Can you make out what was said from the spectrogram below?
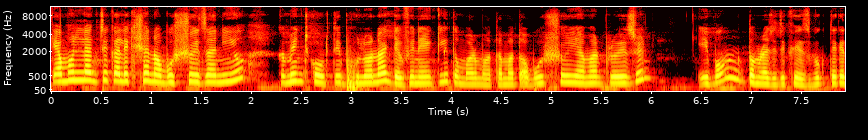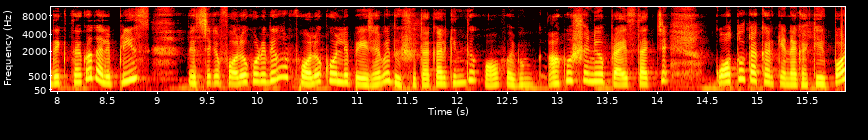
কেমন লাগছে কালেকশান অবশ্যই জানিও। কমেন্ট করতে ভুলো না। ডেফিনেটলি তোমার মতামত অবশ্যই আমার প্রয়োজন। এবং তোমরা যদি ফেসবুক থেকে দেখতে থাকো, তাহলে প্লিজ পেজটাকে ফলো করে দিও। ফলো করলে পেয়ে যাবে দুশো টাকার কিন্তু অফ এবং আকর্ষণীয় প্রাইস থাকছে কত টাকার কেনাকাটির পর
